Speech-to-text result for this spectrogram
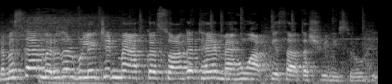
नमस्कार, मरुधर बुलेटिन में आपका स्वागत है। मैं हूँ आपके साथ अश्विनी सरोही।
